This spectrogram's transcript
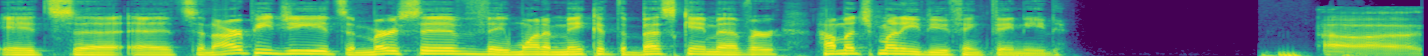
It's a, it's an RPG. It's immersive. They want to make it the best game ever. How much money do you think they need? Uh,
